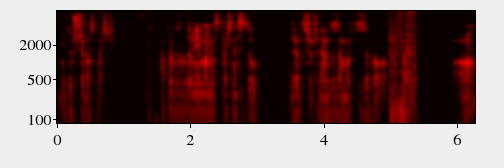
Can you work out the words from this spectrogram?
Nie, tu już trzeba spaść. A prawdopodobnie mamy spaść na stół, żeby troszeczkę nam to zamortyzowało. O.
